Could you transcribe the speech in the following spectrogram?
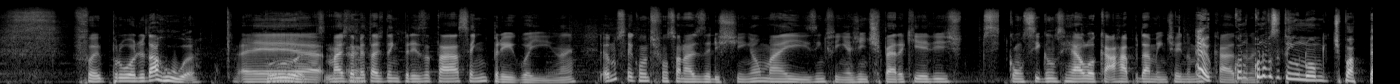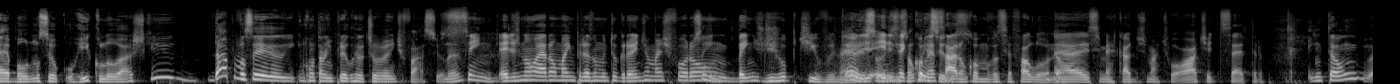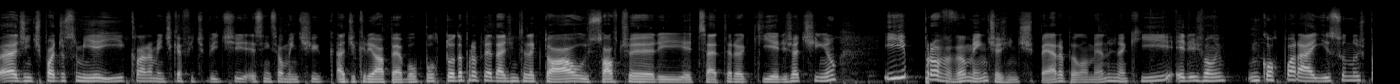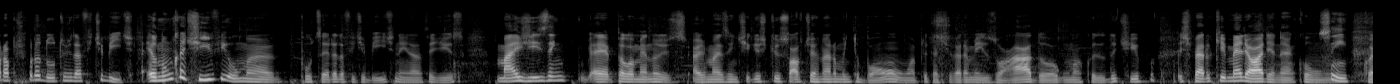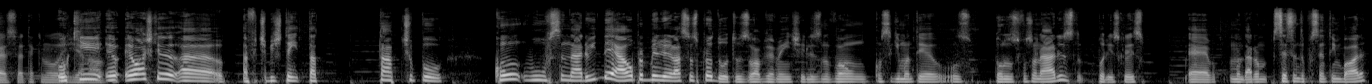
foi pro olho da rua. É, Putz, mais da é. metade da empresa tá sem emprego aí, né? Eu não sei quantos funcionários eles tinham, mas enfim, a gente espera que eles consigam se realocar rapidamente aí no É, mercado, quando, né? quando você tem um nome tipo a Pebble no seu currículo, acho que dá pra você encontrar um emprego relativamente fácil, né? Sim, eles não eram uma empresa muito grande, mas foram Sim. bem disruptivos, né? É, eles eles é que começaram, como você falou, Então. né? Esse mercado de smartwatch, etc. Então, a gente pode assumir aí, claramente, que a Fitbit essencialmente adquiriu a Pebble por toda a propriedade intelectual, o software e etc. que eles já tinham. E provavelmente, a gente espera, pelo menos, né, que eles vão in- incorporar isso nos próprios produtos da Fitbit. Eu nunca tive uma pulseira da Fitbit, nem nada disso, mas dizem, é, pelo menos as mais antigas, que o software não era muito bom, o aplicativo era meio zoado, alguma coisa do tipo. Espero que melhore, né, com, Sim. com essa tecnologia O que eu, eu acho que a, a Fitbit tem, tá, tá, tipo, com o cenário ideal pra melhorar seus produtos. Obviamente, eles não vão conseguir manter os, todos os funcionários, por isso que eles é, mandaram 60% embora.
